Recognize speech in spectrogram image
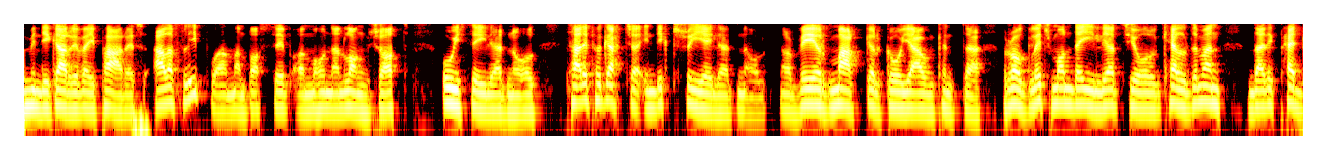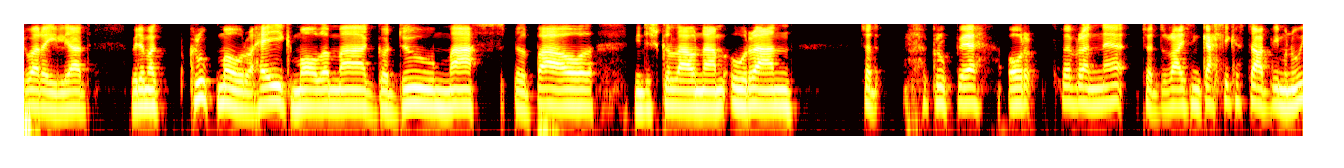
mynd i gario fe i Paris. Ala Flip, wel, mae'n bosib, ond mae hwnna'n long shot, 8 eiliad nôl. Tadej Pogaccia, 13 eiliad nôl. Na'r fe'r marker go iawn cynta. Roglic, mond eiliad tu ôl. Celdaman, 24 eiliad. Wedyn mae grŵp mowr o Heig, Mol yma, Godw, Mas, Bilbao. Fi'n disgwyl lawn am Wran. Twyd, grwpiau e, o'r ffefrynnau, twyd, rai sy'n gallu cystadlu, maen nhw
